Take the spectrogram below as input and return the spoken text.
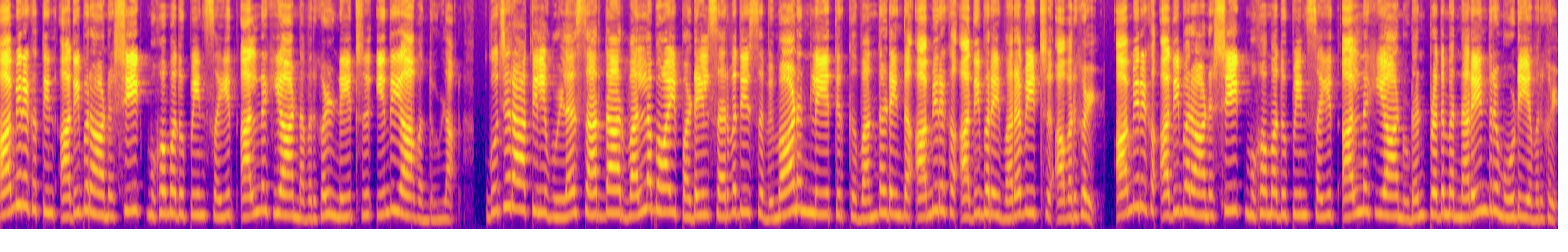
அமீரகத்தின் அதிபரான Sheikh Mohammed bin Zayed Al Nahyan அவர்கள் நேற்று இந்தியா வந்துள்ளார். குஜராத்தில் உள்ள சர்தார் வல்லபாய் படேல் சர்வதேச விமான நிலையத்திற்கு வந்தடைந்த அமீரக அதிபரை வரவேற்று அவர்கள் அமீரக அதிபரான ஷேக் முகமது பின் சயீத் அல் நஹியானுடன் பிரதமர் நரேந்திர மோடி அவர்கள்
